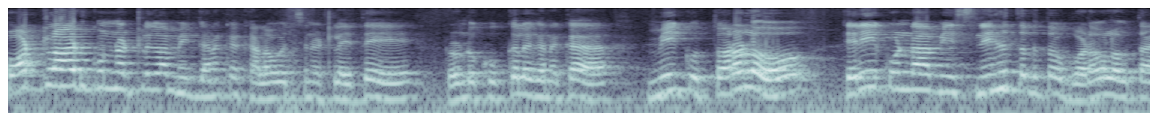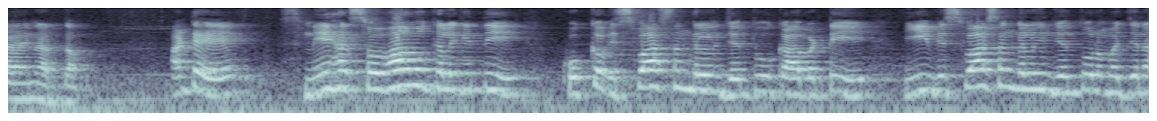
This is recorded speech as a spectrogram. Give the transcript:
పోట్లాడుకున్నట్లుగా మీకు గనక కల వచ్చినట్లయితే రెండు కుక్కలు గనక మీకు త్వరలో తెలియకుండా మీ స్నేహితులతో గొడవలు అవుతాయని అర్థం. అంటే స్నేహ స్వభావం కలిగింది కుక్క విశ్వాసం కలిగిన జంతువు కాబట్టి ఈ విశ్వాసం కలిగిన జంతువుల మధ్యన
